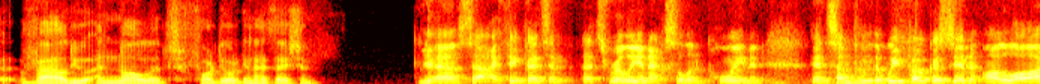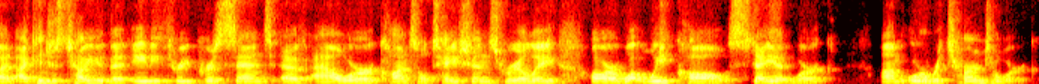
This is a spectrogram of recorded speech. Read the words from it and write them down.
uh, value and knowledge for the organization yeah, so I think that's an that's really an excellent point and and something that we focus in a lot. I can just tell you that 83% of our consultations really are what we call stay at work um, or return to work.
